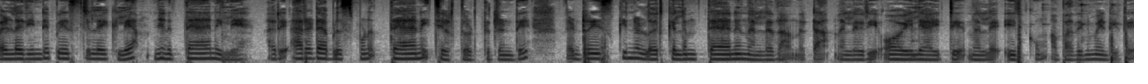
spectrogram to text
വെള്ളരിന്റെ പേസ്റ്റിലേക്കില്ലേ ഞാൻ തേനില്ലേ? ഒരു അര ടേബിൾ സ്പൂൺ തേനി ചേർത്ത് കൊടുത്തിട്ടുണ്ട്. ഡ്രൈ സ്കിൻ ഉള്ളവർക്കെല്ലാം തേൻ നല്ലതാണ് കേട്ടോ നല്ലൊരു ഓയിലായിട്ട് നല്ല ഇരിക്കും. അപ്പം അതിന് വേണ്ടിയിട്ട്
